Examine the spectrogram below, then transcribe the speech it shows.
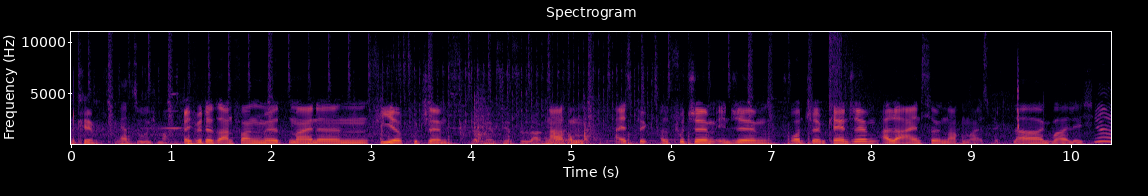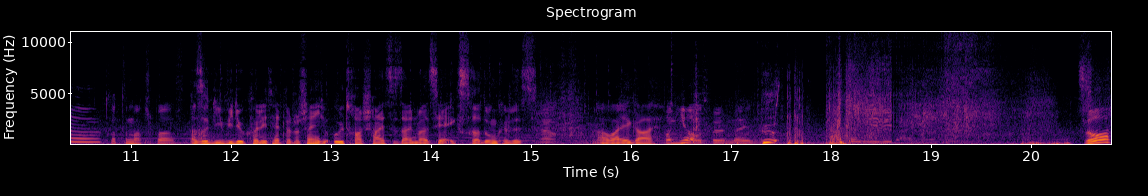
Okay. Den kannst du ruhig machen. Ich würde jetzt anfangen mit meinen vier Foot Jams Das ist jetzt hier zu lang. nach dem Eispick. Also Foot Jam, In Jam, Front Jam, Can Jam, alle einzeln nach dem Eispick. Langweilig. Ja, trotzdem macht Spaß. Also die Videoqualität wird wahrscheinlich ultra scheiße sein, weil es hier extra dunkel ist. Aber egal. Von hier aus filmen da hinten. So?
